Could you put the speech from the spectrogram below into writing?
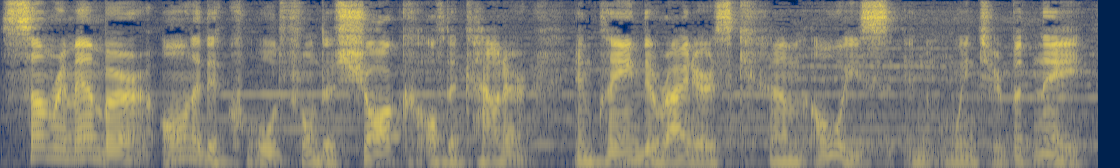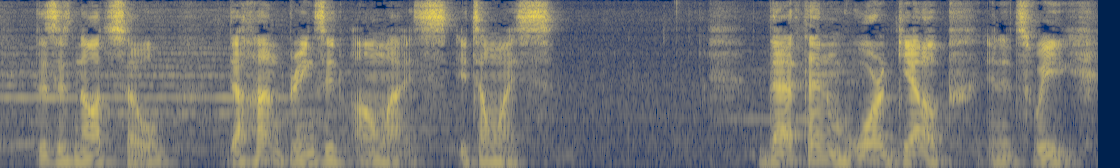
Some remember only the cold from the shock of the encounter and claim the riders come always in winter, but nay, this is not so. The hunt brings it ice. Death and war gallop in its wake,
